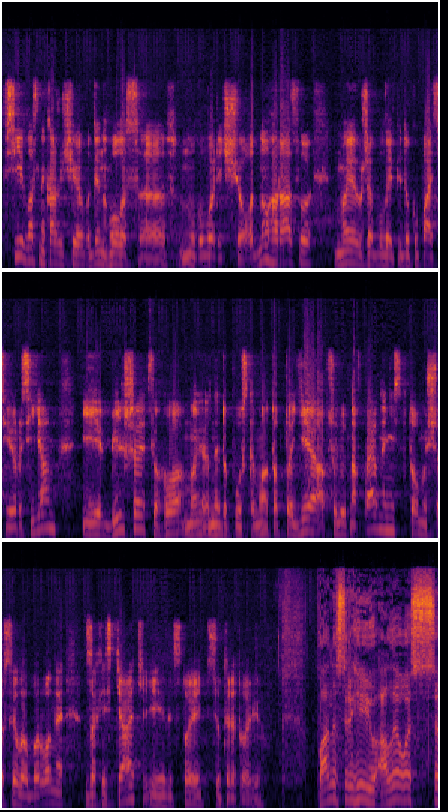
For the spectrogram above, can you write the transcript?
всі, власне кажучи, в один голос ну, говорять, що одного разу ми вже були під окупацією росіян, і більше цього ми не допустимо. Тобто є абсолютна впевненість в тому, що сили оборони захистять і відстоять цю територію. Пане Сергію, але ось е,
